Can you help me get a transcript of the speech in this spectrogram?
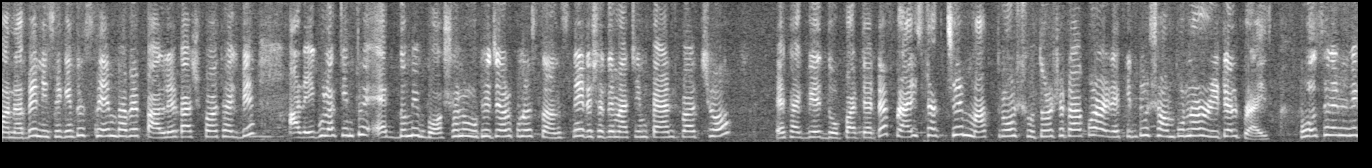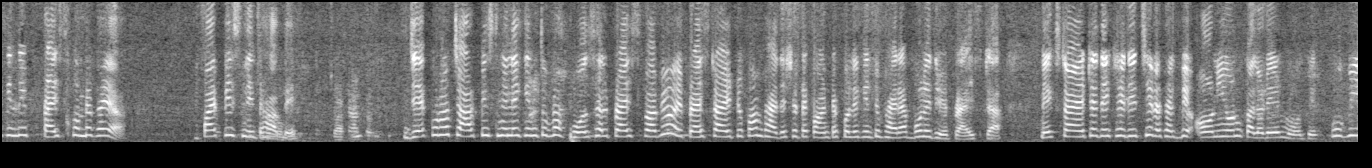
মানাবে, নিচে কিন্তু সেম ভাবে পার্লের কাজ করা থাকবে। আর এগুলা কিন্তু একদমই বসানো উঠে যাওয়ার কোনো চান্স নেই। এটার সাথে ম্যাচিং প্যান্ট পাচ্ছ। এ থাকবে দোপাট্টাটা। প্রাইস থাকছে মাত্র সতেরোশো টাকা করে, আর কিন্তু সম্পূর্ণ রিটেল প্রাইস হোলসেলে নিলে কিন্তু প্রাইস কমবে ভাইয়া। ফাইভ পিস নিতে হবে। যে কোনো চার পিস নিলে কিন্তু হোলসেল প্রাইস পাবে। ওই প্রাইসটা একটু কম। ভাইদের সাথে কন্ট্যাক্ট করলে কিন্তু ভাইরা বলে দিবে প্রাইসটা নেক্সট আরেকটা দেখিয়ে দিচ্ছি, এটা থাকবে অনিয়ন কালারের মধ্যে। খুবই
